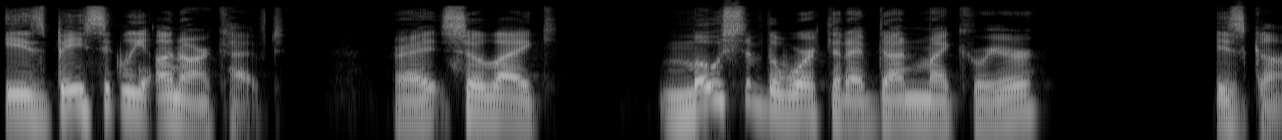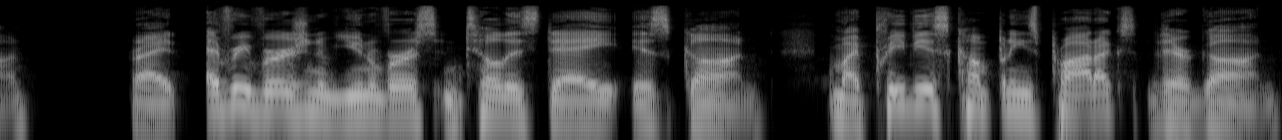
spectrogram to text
is basically unarchived, right? So, like, most of the work that I've done in my career is gone, right? Every version of Universe until this day is gone. My previous company's products, they're gone.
